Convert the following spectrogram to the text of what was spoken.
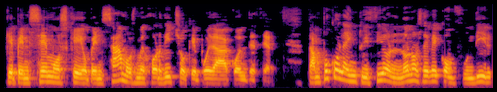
que pensemos que o pensamos, mejor dicho, que pueda acontecer. Tampoco la intuición no nos debe confundir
